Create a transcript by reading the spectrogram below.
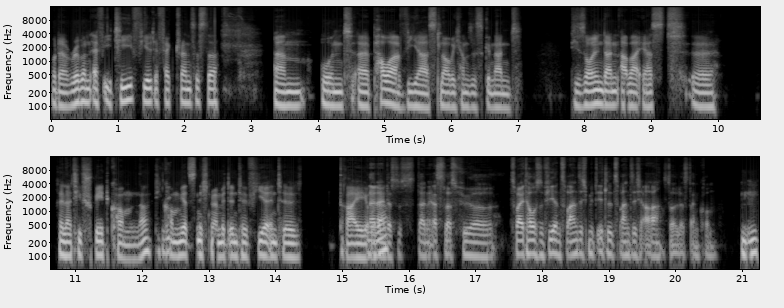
oder Ribbon FET, Field Effect Transistor. Ähm, und äh, Power Vias, glaube ich, haben sie es genannt. Die sollen dann aber erst äh, relativ spät kommen. Ne? Die Die- kommen jetzt nicht mehr mit Intel 4, Intel 3, Nein, oder? nein, das ist dann erst was für 2024 mit Intel 20a soll das dann kommen. Mhm.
